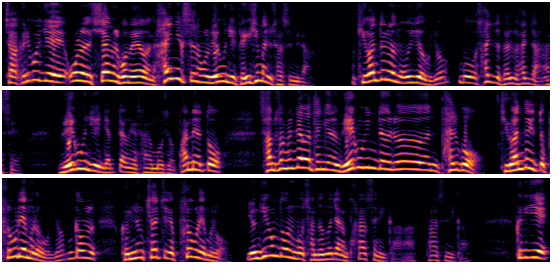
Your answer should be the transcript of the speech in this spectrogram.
자, 그리고 이제 오늘 시장을 보면 하이닉스는 오늘 외국인들이 120만 주 샀습니다. 기관들은 오히려 그죠? 뭐 사지도 별로 사지도 않았어요. 외국인들이 냅다 그냥 사는 모습. 반면에 또 삼성전자 같은 경우는 외국인들은 팔고 기관들이 또 프로그램으로 그죠? 그러니까 오늘 금융처 쪽의 프로그램으로 연기금도 오늘 뭐 삼성전자는 팔았으니까 팔았으니까. 근데 이제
